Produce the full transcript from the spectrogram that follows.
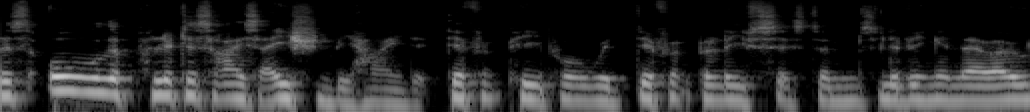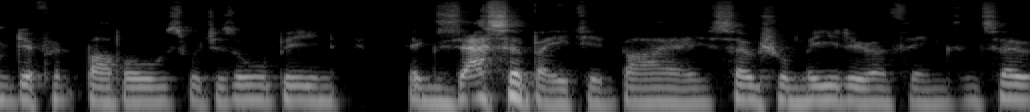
there's all the politicization behind it. Different people with different belief systems living in their own different bubbles, which has all been exacerbated by social media and things. And so,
